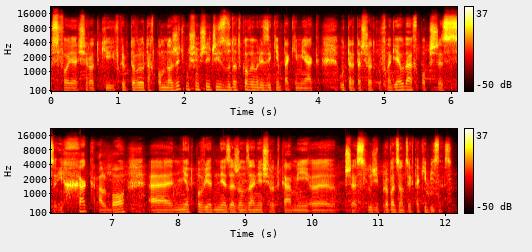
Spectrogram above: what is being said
swoje środki w kryptowalutach pomnożyć, muszą się liczyć z dodatkowym ryzykiem, takim jak utrata środków na giełdach poprzez ich hak albo nieodpowiednie zarządzanie środkami przez ludzi prowadzących taki biznes.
